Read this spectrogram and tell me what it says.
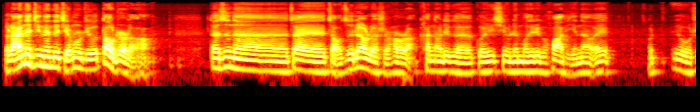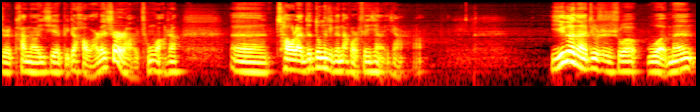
本来呢，今天的节目就到这儿了哈。但是呢，在找资料的时候啊，看到这个关于新闻联播的这个话题呢，哎，我又是看到一些比较好玩的事儿哈，从网上，呃，抄来的东西跟大伙儿分享一下啊。一个呢，就是说我们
